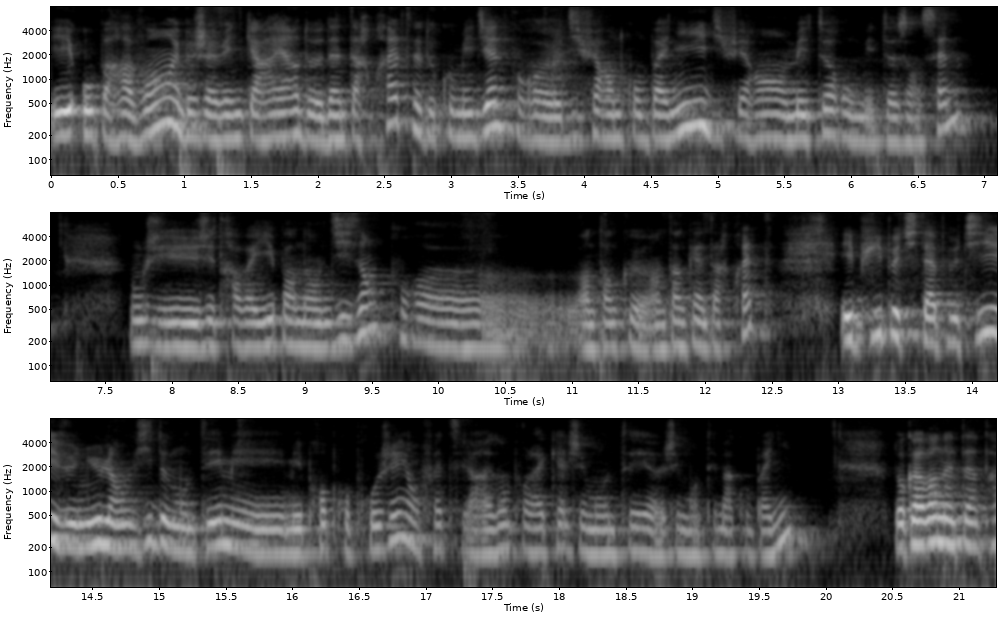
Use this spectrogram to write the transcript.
Et auparavant, eh ben, j'avais une carrière d'interprète, de, comédienne pour euh, différentes compagnies, différents metteurs ou metteuses en scène. Donc, j'ai travaillé pendant dix ans pour, en tant qu'interprète. Et puis, petit à petit, est venue l'envie de monter mes, propres projets. En fait, c'est la raison pour laquelle j'ai monté ma compagnie. Donc avant d'être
